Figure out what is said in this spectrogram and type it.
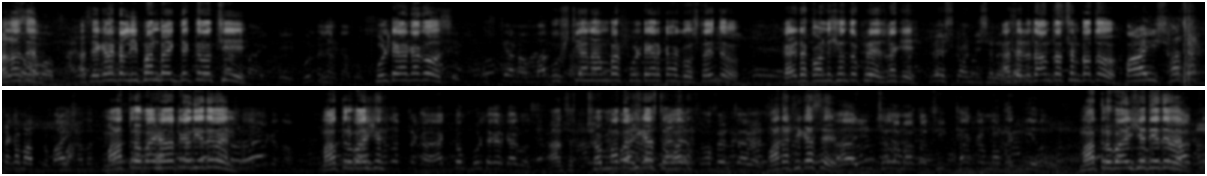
ভালো আছেন আচ্ছা এখানে একটা লিফান বাইক দেখতে পাচ্ছি জি, ফুল টাকার কাগজ। Kushtia number, Kushtia number full টাকার কাগজ তাই তো গাড়িটার কন্ডিশন তো ফ্রেশ নাকি ফ্রেশ কন্ডিশনের আচ্ছা গাড়ি। এটা দাম চাচ্ছেন কত 22,000 টাকা মাত্র, মাত্র বাইশ হাজার টাকা দিয়ে দেবেন 22,000 টাকা দাম। মাত্র বাইশ 22,000 টাকা, একদম ফুল টাকার কাগজ। আচ্ছা সব মাথা ঠিক আছে তো? মাথা ঠিক আছে? হ্যাঁ, মাথা ঠিক থাক আর না থাক দিয়ে দেবো। মাত্র বাইশে দিয়ে দেবেন? মাত্র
